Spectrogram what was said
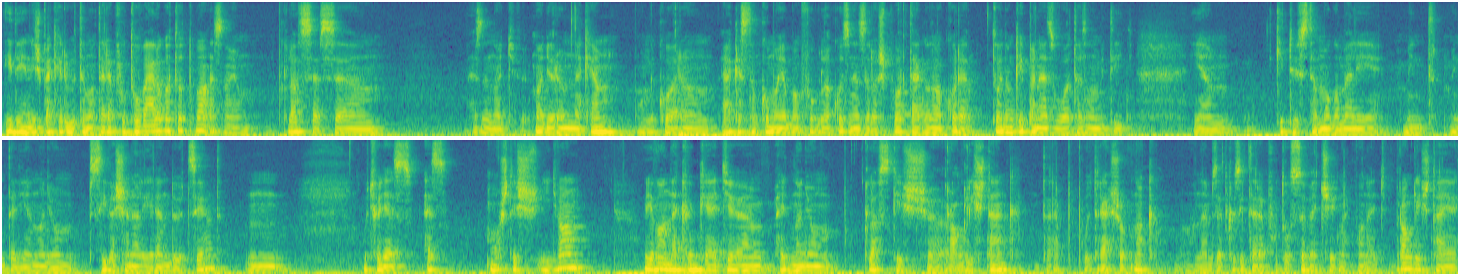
Idén is bekerültem a terepfutó válogatottba, ez nagyon klassz, ez, ez nagy, nagy öröm nekem. Amikor elkezdtem komolyabban foglalkozni ezzel a sportággal, akkor tulajdonképpen ez volt az, amit így ilyen kitűztem magam elé, mint, mint egy ilyen nagyon szívesen elérendő célt. Mm. Úgyhogy ez, ez most is így van. Ugye van nekünk egy, egy nagyon klassz kis ranglistánk terepultrásoknak, a Nemzetközi Terepfutó Szövetségnek van egy ranglistája,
